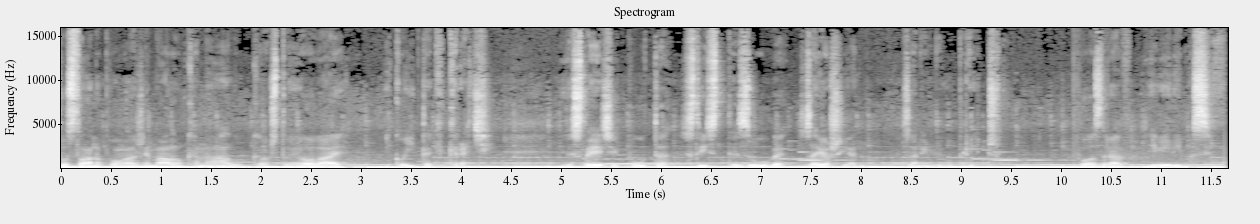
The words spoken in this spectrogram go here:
To stvarno pomaže malom kanalu kao što je ovaj i koji tek kreći. I do sljedećeg puta stisnite zube za još jednu zanimljivu priču. Pozdrav i vidimo se.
